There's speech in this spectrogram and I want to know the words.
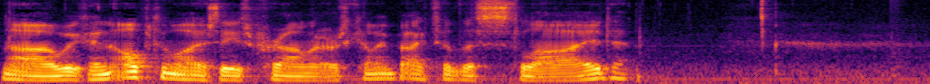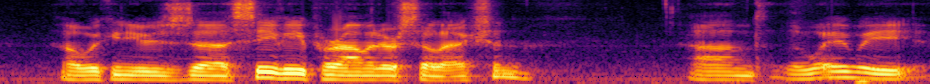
Now, we can optimize these parameters. Coming back to the slide, uh, we can use uh, CV parameter selection and the way we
